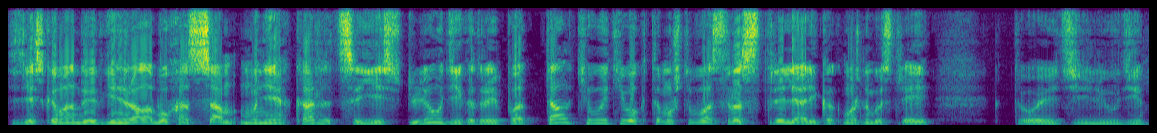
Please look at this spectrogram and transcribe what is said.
Здесь командует генерал Абу Хассам. Мне кажется, есть люди, которые подталкивают его к тому, чтобы вас расстреляли как можно быстрее. — Кто эти люди?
